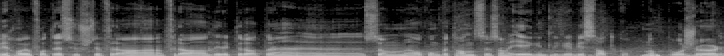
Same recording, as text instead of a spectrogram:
vi har jo fått ressurser fra, fra direktoratet eh, som, og kompetanse som egentlig ikke vi satt godt nok på sjøl.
